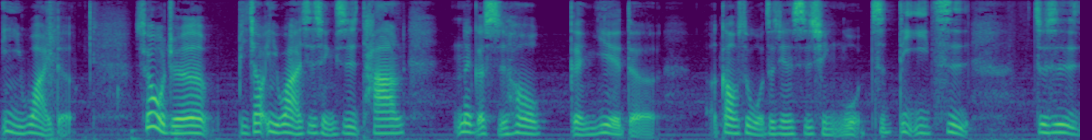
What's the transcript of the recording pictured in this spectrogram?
意外的。所以我觉得比较意外的事情是他。那个时候哽咽的告诉我这件事情，我是第一次，就是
